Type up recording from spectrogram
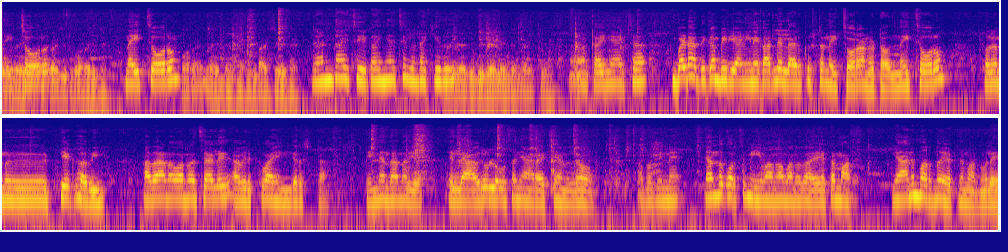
നെയ്ച്ചോറ് കഴിച്ചിട്ട് കുറേ ഇല്ലേ നെയ്ച്ചോറും കുറേ രണ്ടാഴ്ച കഴിഞ്ഞ ആഴ്ച ഉണ്ടാക്കിയത്? ബിരിയാണി അല്ലേ ആ, കഴിഞ്ഞ ആഴ്ച. ഇവിടെ അധികം ബിരിയാണീനെക്കാട്ടിലും എല്ലാവർക്കും ഇഷ്ടം നെയ്ച്ചോറാണ് കേട്ടോ. നെയ്ച്ചോറും ഒരു നീട്ടിയ കറി. അതാണ് പറഞ്ഞു വെച്ചാൽ അവർക്ക് ഭയങ്കര ഇഷ്ടമാണ് പിന്നെ എന്താണെന്നറിയോ എല്ലാവരും ഉള്ള ദിവസം ഞായറാഴ്ചയാണല്ലോ. അപ്പോൾ പിന്നെ ഞാൻ ഇന്ന് കുറച്ച് മീൻ വാങ്ങാൻ പറഞ്ഞതാ. ഏട്ടൻ മറ ഞാനും മറന്നു ഏട്ടനും മറന്നു അല്ലേ?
